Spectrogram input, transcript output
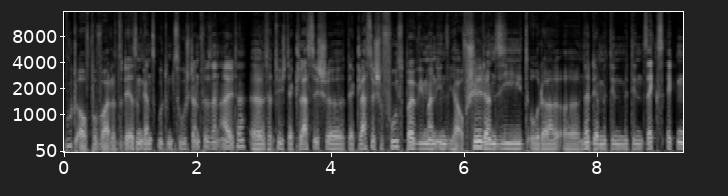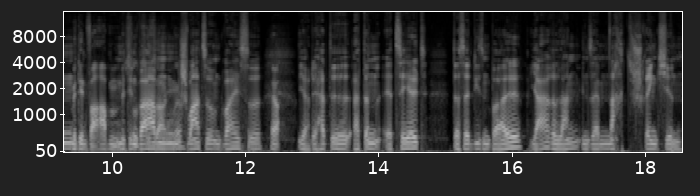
gut aufbewahrt. Also der ist in ganz gutem Zustand für sein Alter. Äh, ist natürlich der klassische, der klassische Fußball, wie man ihn ja auf Schildern sieht oder äh, ne, der mit den, mit den Sechsecken. Mit den Waben. mit den Waben, Ne? schwarze und weiße. Ja. Ja, der hatte, hat dann erzählt, dass er diesen Ball jahrelang in seinem Nachtschränkchen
